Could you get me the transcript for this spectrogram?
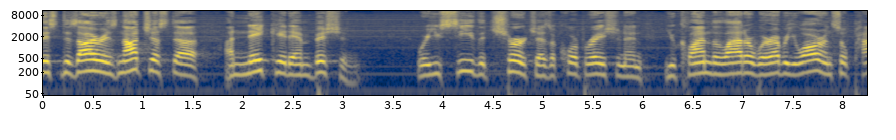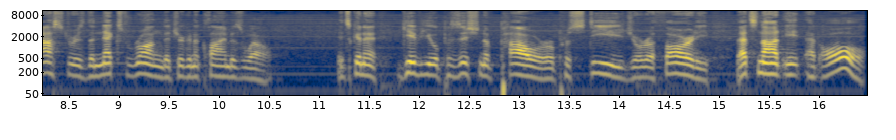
This desire is not just a, a naked ambition where you see the church as a corporation and you climb the ladder wherever you are, and so pastor is the next rung that you're going to climb as well. It's going to give you a position of power or prestige or authority. That's not it at all.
